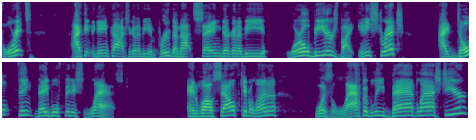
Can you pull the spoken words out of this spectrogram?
for it. I think the Gamecocks are going to be improved. I'm not saying they're going to be world beaters by any stretch. I don't think they will finish last. And while South Carolina was laughably bad last year,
